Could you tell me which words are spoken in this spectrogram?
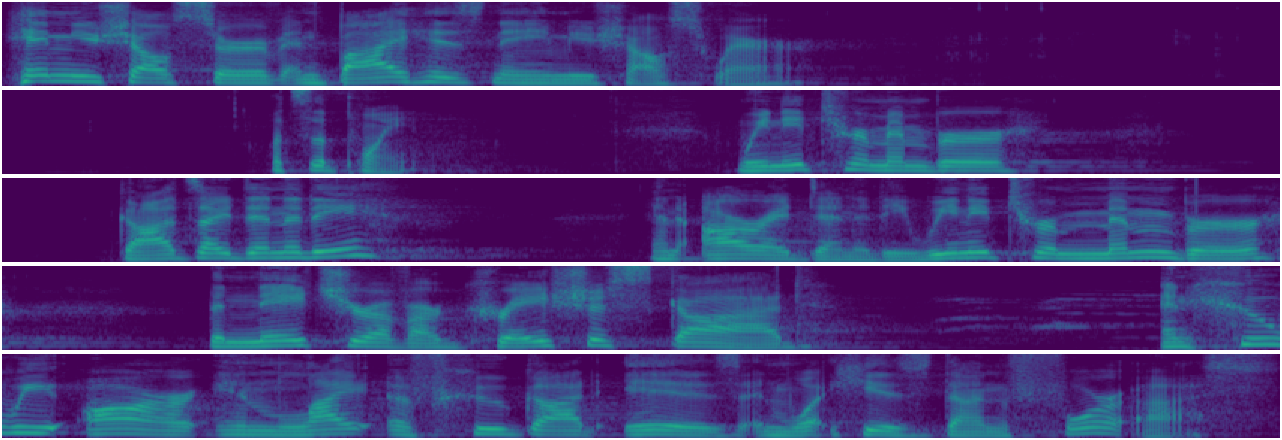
him you shall serve, and by his name you shall swear. What's the point? We need to remember God's identity and our identity. We need to remember the nature of our gracious God and who we are in light of who God is and what he has done for us.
